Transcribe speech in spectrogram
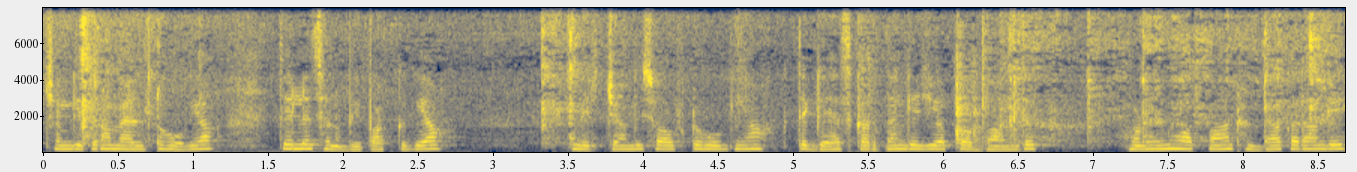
ਚੰਗੀ ਤਰ੍ਹਾਂ ਮੈਲਟ ਹੋ ਗਿਆ ਤੇ ਲਸਣ ਵੀ ਪੱਕ ਗਿਆ। ਮਿਰਚਾਂ ਵੀ ਸੌਫਟ ਹੋ ਗਈਆਂ ਤੇ ਗੈਸ ਕਰ ਦਾਂਗੇ ਜੀ ਆਪਾਂ ਬੰਦ। ਹੁਣ ਇਹਨੂੰ ਆਪਾਂ ਠੰਡਾ ਕਰਾਂਗੇ।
